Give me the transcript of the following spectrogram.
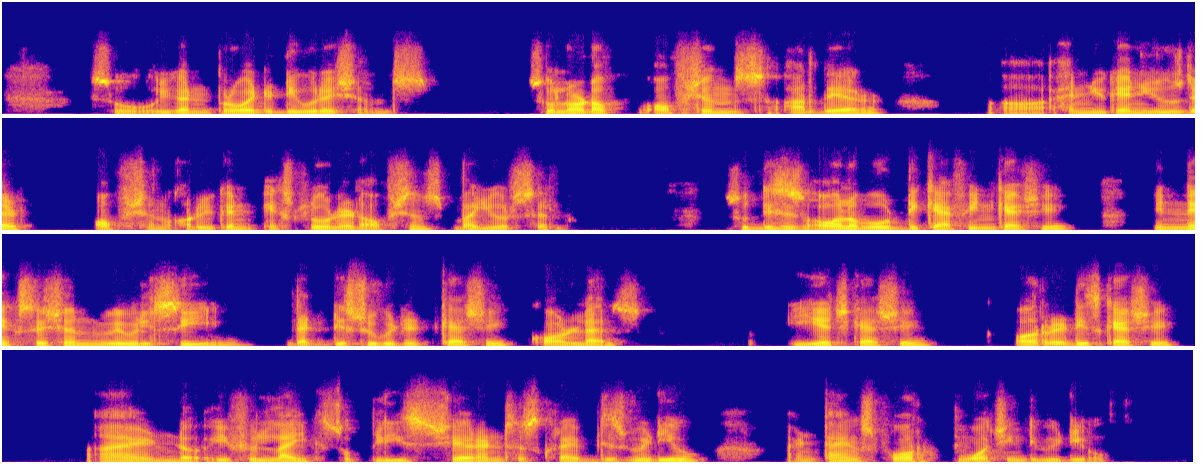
so you can provide durations. So a lot of options are there uh, and you can use that option or you can explore that options by yourself. So this is all about the caffeine cache in next session we will see that distributed cache called as eh cache or redis cache and if you like so please share and subscribe this video. And thanks for watching the video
